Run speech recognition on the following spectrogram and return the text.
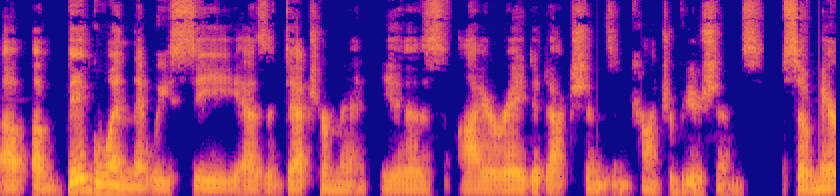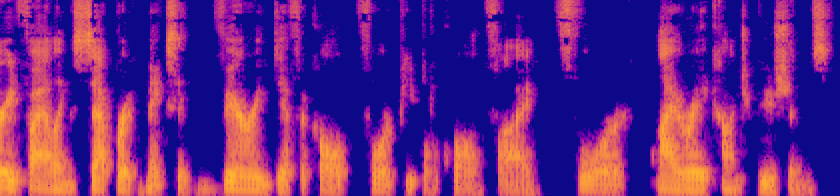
Uh, a big one that we see as a detriment is IRA deductions and contributions. So married filing separate makes it very difficult for people to qualify for IRA contributions.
